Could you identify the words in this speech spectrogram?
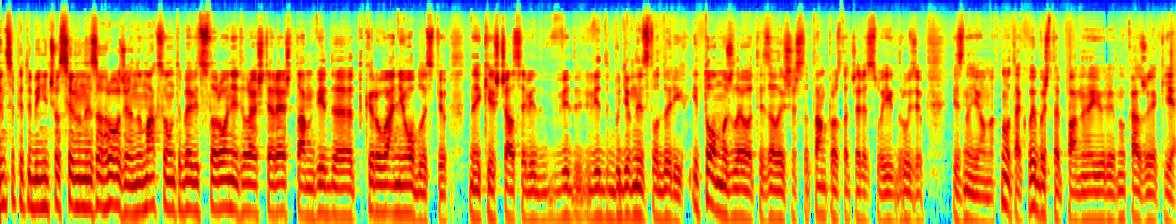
принципі тобі нічого сильно не загрожує. Ну максимум тебе відсторонять, врешті-решт, там від е, керування областю на якийсь час від, від, від будівництва доріг. І то можливо ти залишишся там просто через своїх друзів і знайомих. Ну так, вибачте, пане Юрію, ну кажу, як є.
